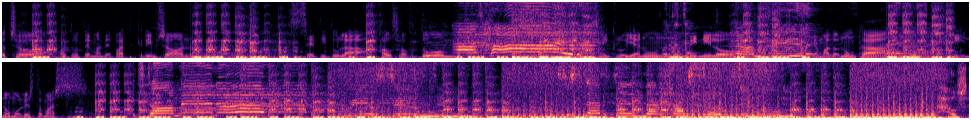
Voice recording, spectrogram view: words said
1998, otro tema de Pat Crimson. Se titula House of Doom. Se incluía en un vinilo llamado Nunca y no molesto más. House.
